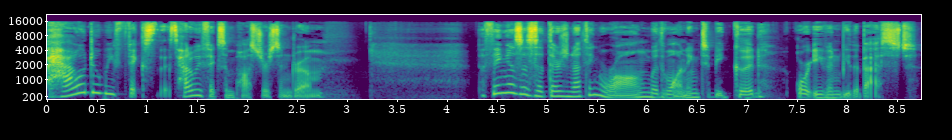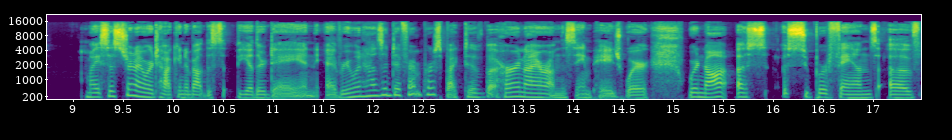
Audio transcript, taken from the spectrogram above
how do we fix this? How do we fix imposter syndrome? The thing is is that there's nothing wrong with wanting to be good or even be the best. My sister and I were talking about this the other day, and everyone has a different perspective, but her and I are on the same page where we're not a, a super fans of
